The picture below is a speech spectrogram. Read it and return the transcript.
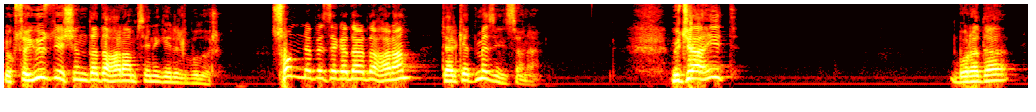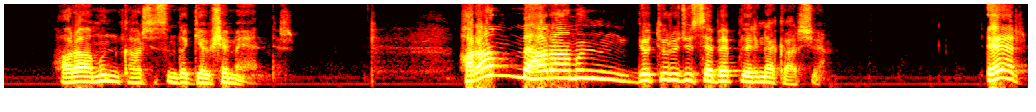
Yoksa 100 yaşında da haram seni gelir bulur. Son nefese kadar da haram terk etmez insana. Mücahit, burada haramın karşısında gevşemeyendir. Haram ve haramın götürücü sebeplerine karşı, eğer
